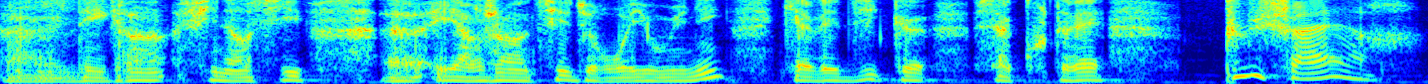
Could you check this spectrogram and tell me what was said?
un des grands financiers euh, et argentiers du Royaume-Uni, qui avait dit que ça coûterait plus cher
